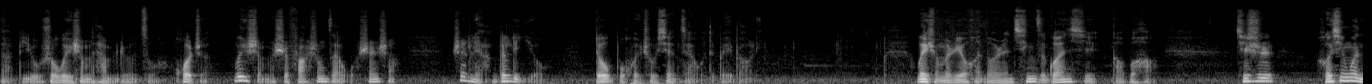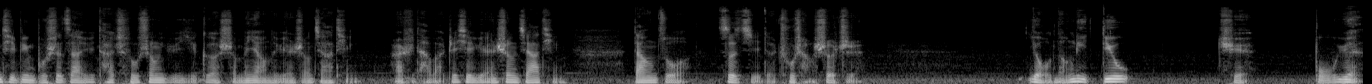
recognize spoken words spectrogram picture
那比如说，为什么他们这么做，或者为什么是发生在我身上？这两个理由都不会出现在我的背包里。为什么有很多人亲子关系搞不好？其实核心问题并不是在于他出生于一个什么样的原生家庭，而是他把这些原生家庭当做自己的出厂设置，有能力丢，却不愿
